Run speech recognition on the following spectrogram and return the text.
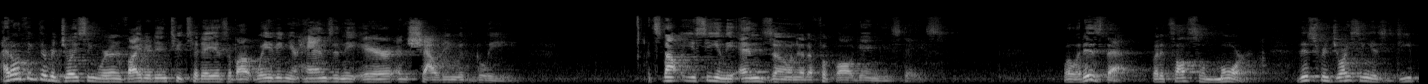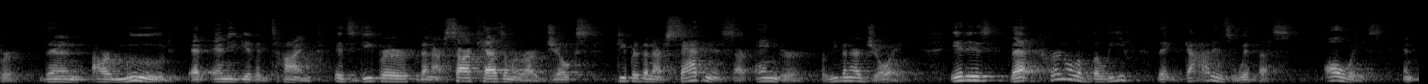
I don't think the rejoicing we're invited into today is about waving your hands in the air and shouting with glee. It's not what you see in the end zone at a football game these days. Well, it is that, but it's also more. This rejoicing is deeper than our mood at any given time. It's deeper than our sarcasm or our jokes, deeper than our sadness, our anger, or even our joy. It is that kernel of belief that God is with us, always and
